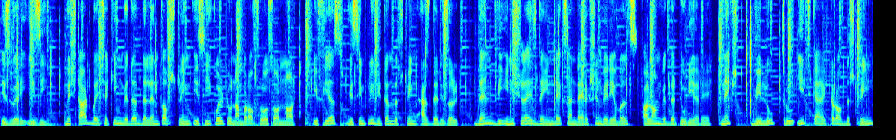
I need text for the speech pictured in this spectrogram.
is very easy. We start by checking whether the length of string is equal to number of rows or not. If yes, we simply return the string as the result. Then we initialize the index and direction variables along with the 2D array. Next, we loop through each character of the string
